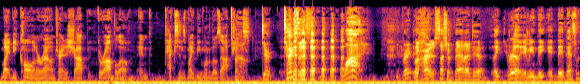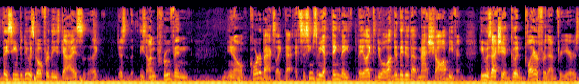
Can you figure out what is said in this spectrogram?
might be calling around trying to shop Garoppolo, and Texans might be one of those options. dear Texas, why? You break my heart. It's such a bad idea. Like really, I mean, they, it, they that's what they seem to do is go for these guys, like just these unproven, you know, quarterbacks like that. It seems to be a thing they they like to do a lot. Did they do that? with Matt Schaub even he was actually a good player for them for years.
